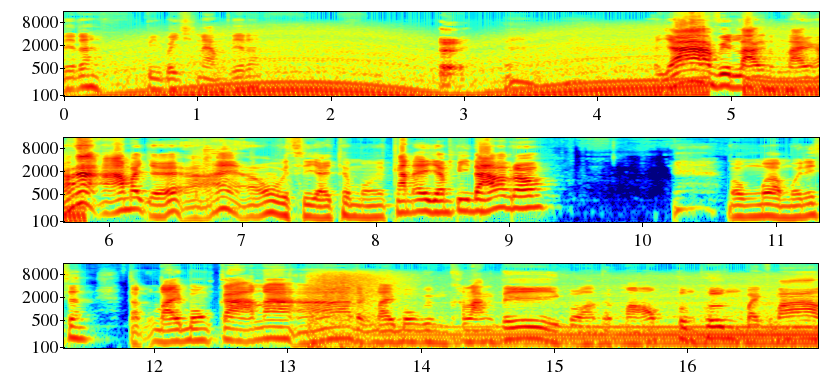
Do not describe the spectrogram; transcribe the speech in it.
ទៀតណា2 3ឆ្នាំទៀតណាអាយ៉ាវាឡើងតំណែងអាអាមិនហ៎អាអូវាស៊ីឲ្យធ្វើមកកាន់អីយ៉ាងពីរដើមប្រូ បងមើលមួយនេះសិនទឹកដៃបងកាណាអាទឹកដៃបងវាមិនខ្លាំងទេគ្រាន់តែមកពឹងពឹងបែកក្បាល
